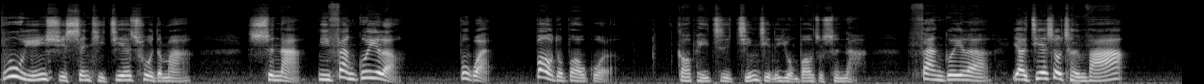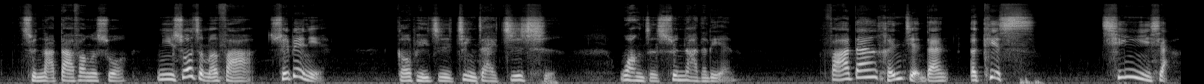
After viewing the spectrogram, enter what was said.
不允许身体接触的吗？孙娜，你犯规了，不管，抱都抱过了。高培志紧紧地拥抱住孙娜，犯规了要接受惩罚。孙娜大方地说：“你说怎么罚，随便你。”高培志近在咫尺，望着孙娜的脸，罚单很简单，a kiss，亲一下，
